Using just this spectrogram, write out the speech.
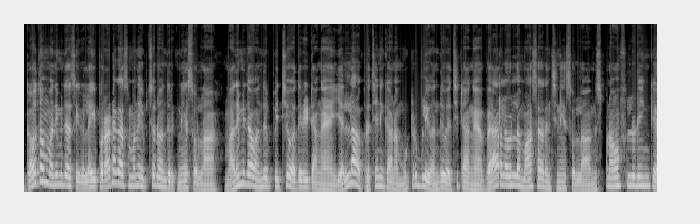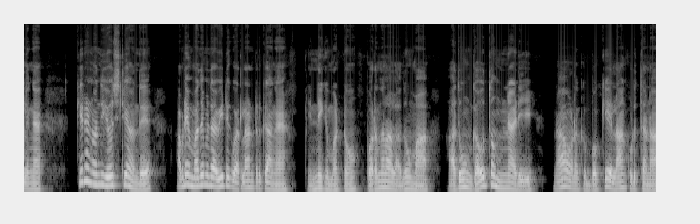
கௌதம் மதுமிதா சீரியலில் இப்போ ஒரு அட்டகாசமான எபிசோட் வந்திருக்குன்னே சொல்லலாம். மதுமிதா வந்து பிச்சு உதறிட்டாங்க எல்லா பிரச்சனைக்கான முற்றுப்புள்ளி வந்து வச்சுட்டாங்க. வேற லெவலில் மாசாக இருந்துச்சுன்னே சொல்லலாம். மிஸ் பண்ணாமல் ஃபுல்லுடையும் கேளுங்க. கிரண் வந்து யோசிச்சிட்டே வந்து அப்படியே மதுமிதா வீட்டுக்கு வரலான் இருக்காங்க. இன்னைக்கு மட்டும் பிறந்தநாள் அதுவுமா? அதுவும் கௌதம் முன்னாடி நான் உனக்கு பொக்கேலாம் கொடுத்தேன்னா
